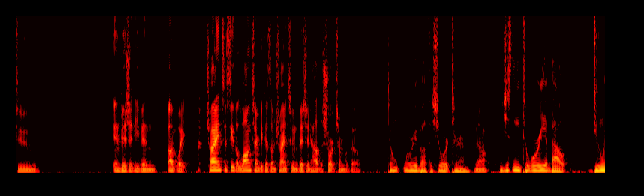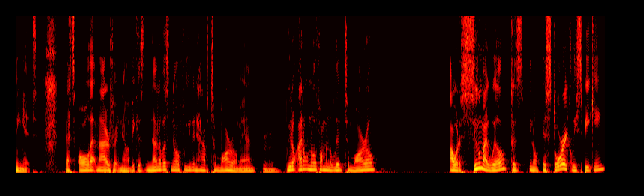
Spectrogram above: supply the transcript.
to envision even um wait trying to see the long term because i'm trying to envision how the short term will go Don't worry about the short term. no You just need to worry about doing it. That's all that matters right now because none of us know if we even have tomorrow, man. We don't I don't know if I'm going to live tomorrow. I would assume I will cuz you know, historically speaking,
